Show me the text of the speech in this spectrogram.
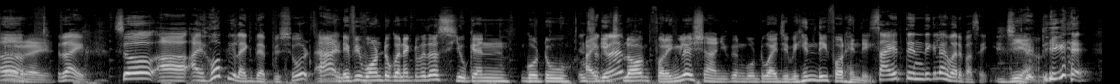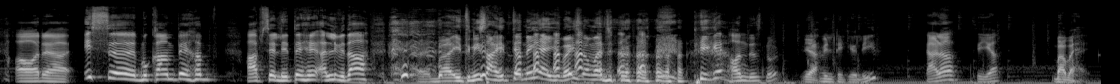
नहीं right so I hope you like the episode and if you want to connect with us you can go to I blog for English and you can go to I GB Hindi for Hindi साहित्य हिंदी के लिए हमारे पास है। जी हाँ। ठीक है? और uh, इस uh, मुकाम पे हम आपसे लेते हैं अलविदा। इतनी साहित्य नहीं आएगी भाई समझ। ठीक है on this note will take you leave tata see ya bye bye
